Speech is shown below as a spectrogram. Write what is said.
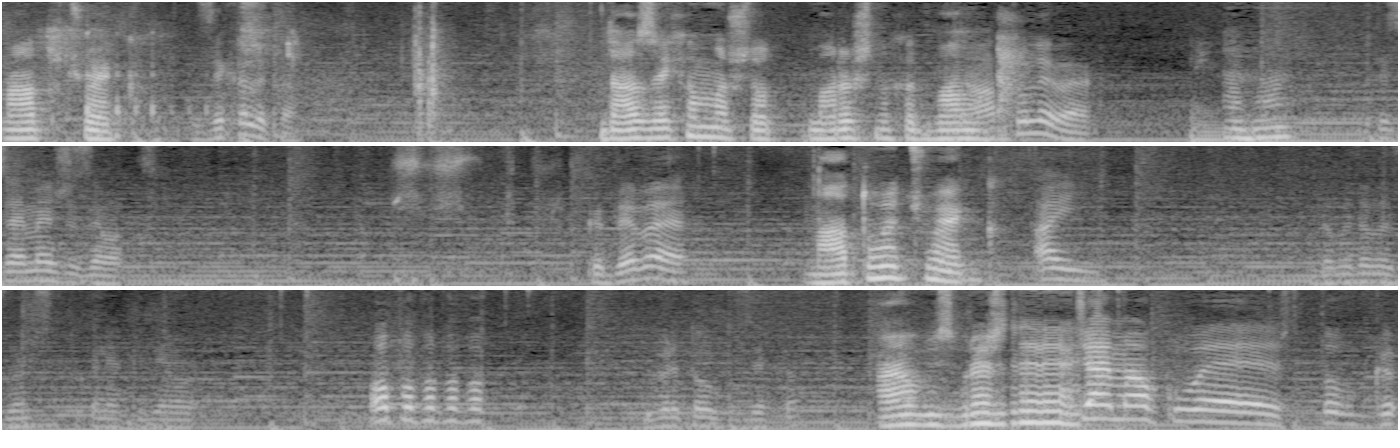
Над човек. Взеха ли те? Да, взеха ме, защото ме ръчнаха двама. Нато ли, бе? Мгм. Те сега и мен ще вземат. Къде, бе? НАТО е човек. Ай! Да бе, да бе, знам, че тук някъде има. Оп, оп, оп, оп. Добре, толкова взеха. Ай, обезбрежде. Чай малко, бе! Що в гър...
